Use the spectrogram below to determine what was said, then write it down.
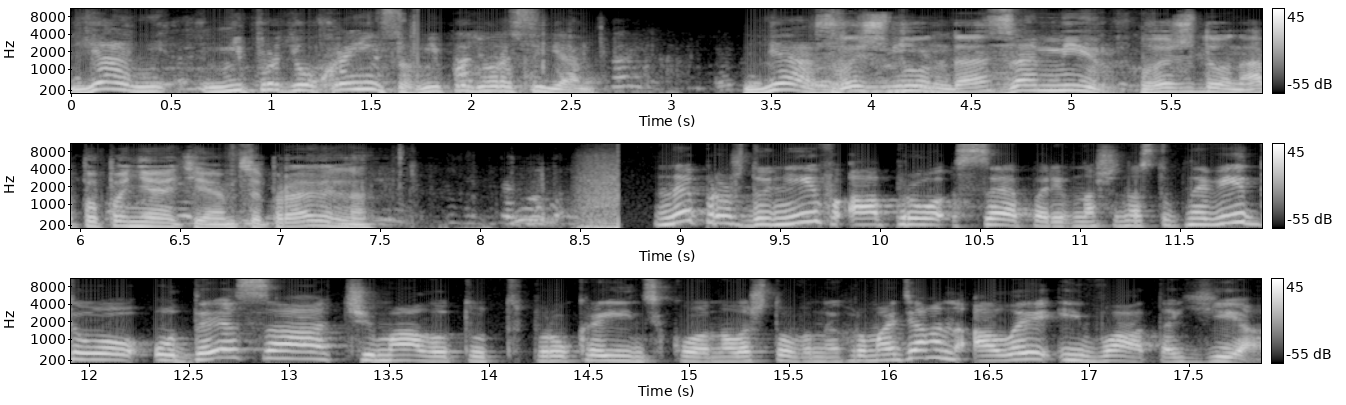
Я не, не против украинцев, не против россиян. Я за Вы ждун, мир, да? За мир. Ви ждун. А по поняттям це правильно? Не про ждунів, а про сеперів. Наше наступне відео Одеса. Чимало тут про українсько налаштованих громадян, але і вата є.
